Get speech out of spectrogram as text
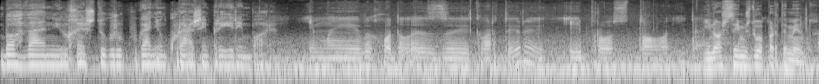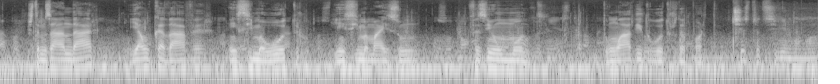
Bordan e o resto do grupo ganham coragem para ir embora. E nós saímos do apartamento. Estamos a andar e há um cadáver, em cima outro e em cima mais um. Faziam um monte de um lado e do outro da porta. Чисто цивільні були.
